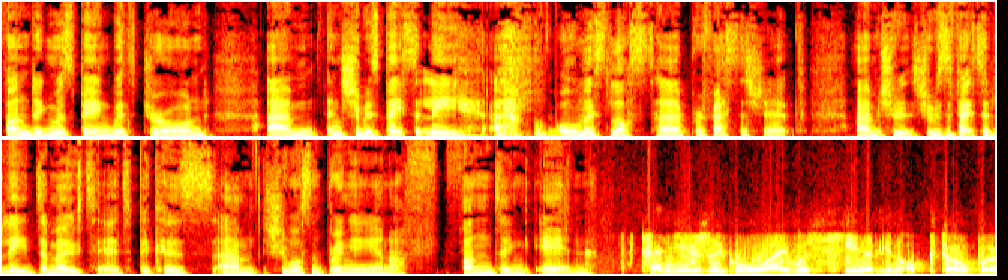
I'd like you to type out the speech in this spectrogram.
Funding was being withdrawn. Um, and she was basically uh, almost lost her professorship. Um, she, was, she was effectively demoted because she wasn't bringing enough funding in. 10 years ago, I was here in October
